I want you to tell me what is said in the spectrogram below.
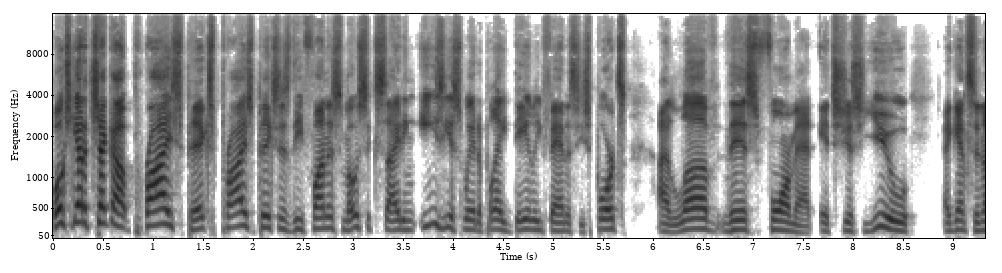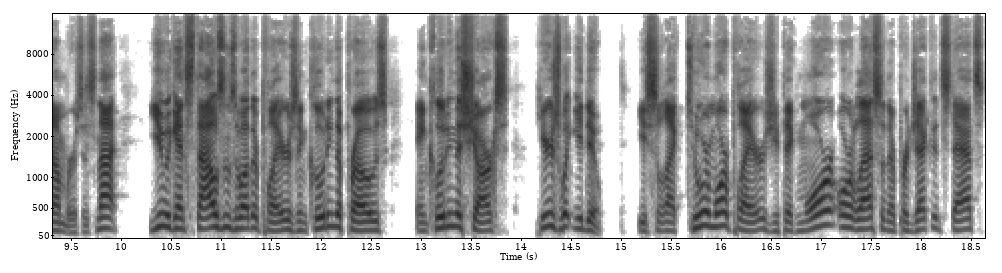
Folks, you got to check out Prize Picks. Prize Picks is the funnest, most exciting, easiest way to play daily fantasy sports. I love this format. It's just you against the numbers. It's not you against thousands of other players, including the pros, including the Sharks. Here's what you do you select two or more players, you pick more or less of their projected stats,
